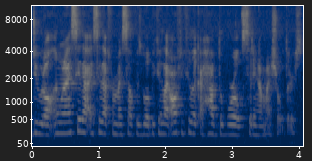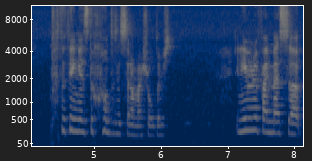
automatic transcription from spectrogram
to do it all. And when I say that, I say that for myself as well because I often feel like I have the world sitting on my shoulders. But the thing is, the world doesn't sit on my shoulders. And even if I mess up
